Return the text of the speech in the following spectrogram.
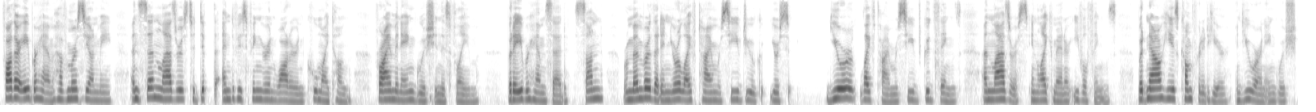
Father Abraham, have mercy on me, and send Lazarus to dip the end of his finger in water and cool my tongue, for I am in anguish in this flame. But Abraham said, Son, remember that in your lifetime received you your your lifetime received good things, and Lazarus in like manner evil things. But now he is comforted here, and you are in anguish.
